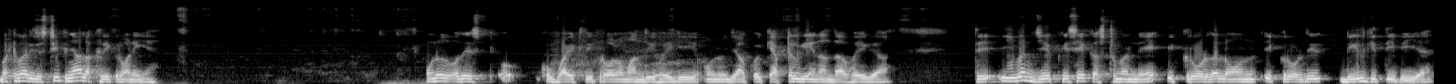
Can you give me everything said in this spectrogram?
ਬਟ ਮੈਂ ਰਜਿਸਟਰੀ 50 ਲੱਖ ਦੀ ਕਰਵਾਉਣੀ ਹੈ। ਉਹਨੂੰ ਉਹਦੇ ਕੋਈ ਵਾਈਟ ਦੀ ਪ੍ਰੋਬਲਮ ਆਂਦੀ ਹੋਏਗੀ ਉਹਨੂੰ ਜਾਂ ਕੋਈ ਕੈਪੀਟਲ ਗੇਨ ਆਂਦਾ ਹੋਏਗਾ। ਤੇ ਈਵਨ ਜੇ ਕਿਸੇ ਕਸਟਮਰ ਨੇ 1 ਕਰੋੜ ਦਾ ਲੋਨ 1 ਕਰੋੜ ਦੀ ਡੀਲ ਕੀਤੀ ਪਈ ਹੈ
